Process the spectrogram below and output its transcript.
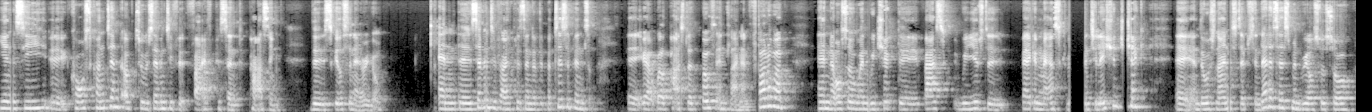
ENC uh, course content up to 75% passing the skill scenario. And 75% of the participants uh, yeah, well passed at both endline and follow-up. And also when we checked the mask, we used the bag and mask ventilation check uh, and those nine steps in that assessment, we also saw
